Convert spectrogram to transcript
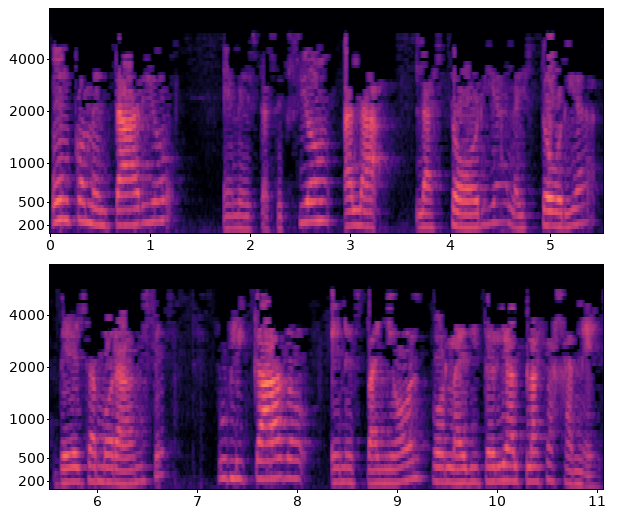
Un comentario en esta sección a la, la historia, la historia de Elsa Morante, publicado en español por la editorial Plaza Janés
